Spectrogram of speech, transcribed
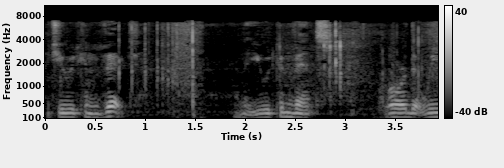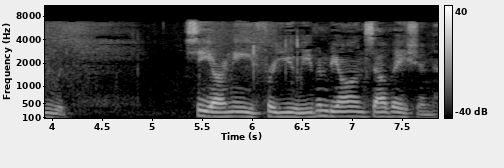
that you would convict, and that you would convince. Lord, that we would see our need for you even beyond salvation,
